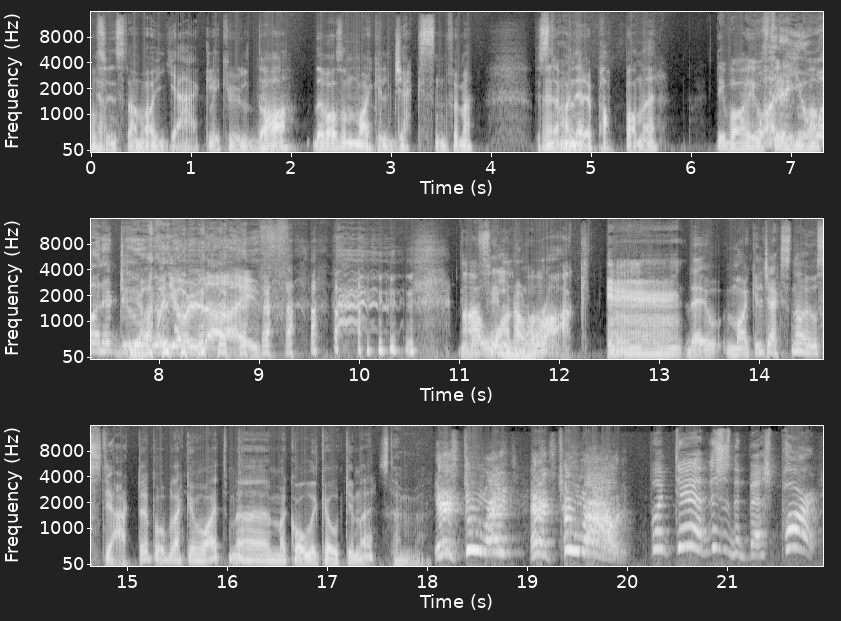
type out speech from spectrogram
og Ja. syntes de var jæklig kule da. Det var sånn Michael Jackson for meg. Det stemmer Han det. derre pappaen der. De var jo What do you wanna do with your life? I filmet. Wanna rock. Det er jo, Michael Jackson har jo stjålet det på Black and White med Macaulay Culkin der. Stemmer. It is too late and it's too loud! But Dad, this is the best part.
